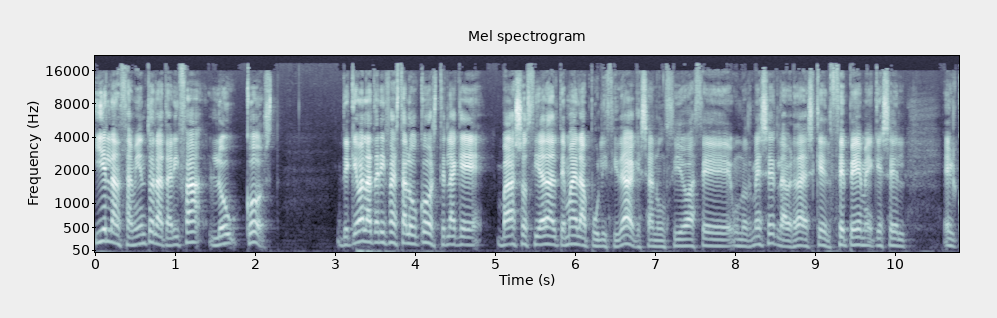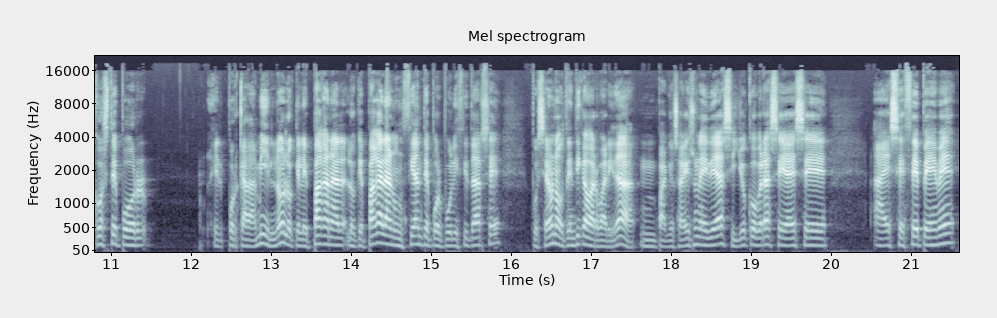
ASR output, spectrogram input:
y el lanzamiento de la tarifa low cost. ¿De qué va la tarifa esta low cost? Es la que va asociada al tema de la publicidad que se anunció hace unos meses. La verdad es que el CPM, que es el, el coste por, el- por cada mil, ¿no? Lo que le pagan a- lo que paga el anunciante por publicitarse, pues era una auténtica barbaridad. Mm, Para que os hagáis una idea, si yo cobrase a ese a ese CPM,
